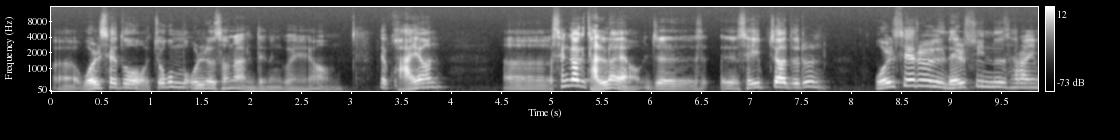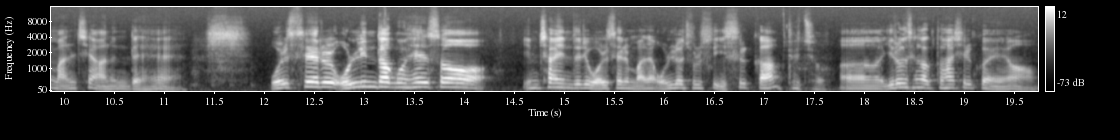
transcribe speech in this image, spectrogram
어, 월세도 조금 올려서는 안 되는 거예요. 근데 과연 어, 생각이 달라요. 이제 세- 세입자들은 월세를 낼 수 있는 사람이 많지 않은데 월세를 올린다고 해서 임차인들이 월세를 만약 올려줄 수 있을까? 그렇죠. 어, 이런 생각도 하실 거예요.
